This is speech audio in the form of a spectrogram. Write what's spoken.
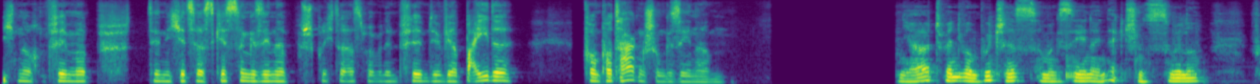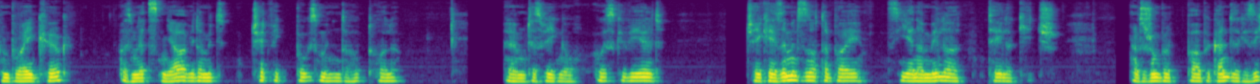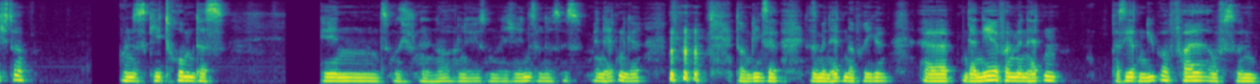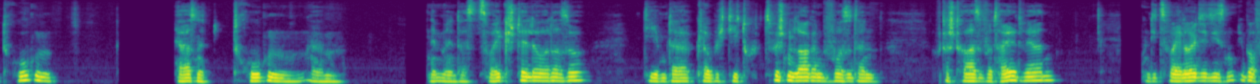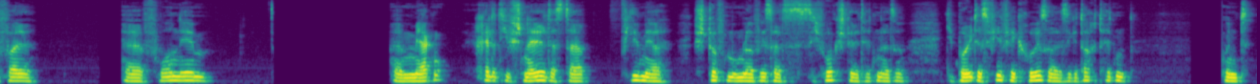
ich noch einen Film habe, den ich jetzt erst gestern gesehen habe, spricht er erstmal über den Film, den wir beide vor ein paar Tagen schon gesehen haben. Ja, 21 Bridges haben wir gesehen, ein Action-Thriller von Brian Kirk aus dem letzten Jahr, wieder mit Chadwick Boseman in der Hauptrolle. Ähm, deswegen auch ausgewählt. J.K. Simmons ist noch dabei, Sienna Miller, Taylor Kitsch. Also schon ein paar bekannte Gesichter. Und es geht darum, dass in, jetzt muss ich schnell nachlesen, welche Insel das ist. Manhattan, gell? Darum ging es ja, das Manhattan abriegeln. Äh, in der Nähe von Manhattan passiert ein Überfall auf so einen Drogen, ja, ist eine Drogen, ähm, nennt man das, Zweigstelle oder so, die eben da, glaube ich, die zwischenlagern, bevor sie dann auf der Straße verteilt werden. Und die zwei Leute, die diesen Überfall äh, vornehmen, äh, merken relativ schnell, dass da viel mehr Stoff im Umlauf ist, als sie sich vorgestellt hätten. Also die Beute ist viel, viel größer, als sie gedacht hätten. Und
